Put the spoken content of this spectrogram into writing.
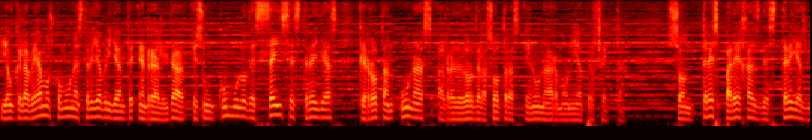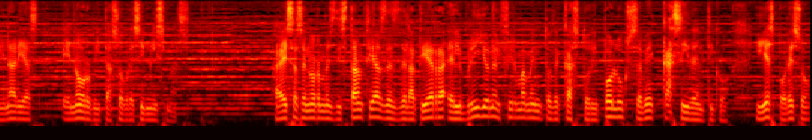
Y aunque la veamos como una estrella brillante, en realidad es un cúmulo de seis estrellas que rotan unas alrededor de las otras en una armonía perfecta. Son tres parejas de estrellas binarias en órbita sobre sí mismas. A esas enormes distancias desde la Tierra el brillo en el firmamento de Castor y Pollux se ve casi idéntico, y es por eso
